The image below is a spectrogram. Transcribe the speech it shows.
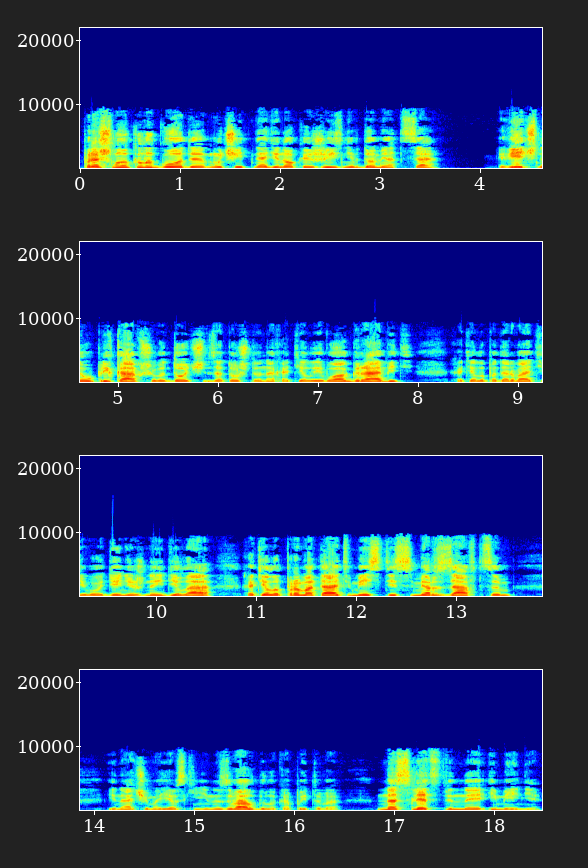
Прошло около года мучительной одинокой жизни в доме отца, вечно упрекавшего дочь за то, что она хотела его ограбить, хотела подорвать его денежные дела, хотела промотать вместе с мерзавцем, иначе Маевский не называл Белокопытова наследственное имение.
